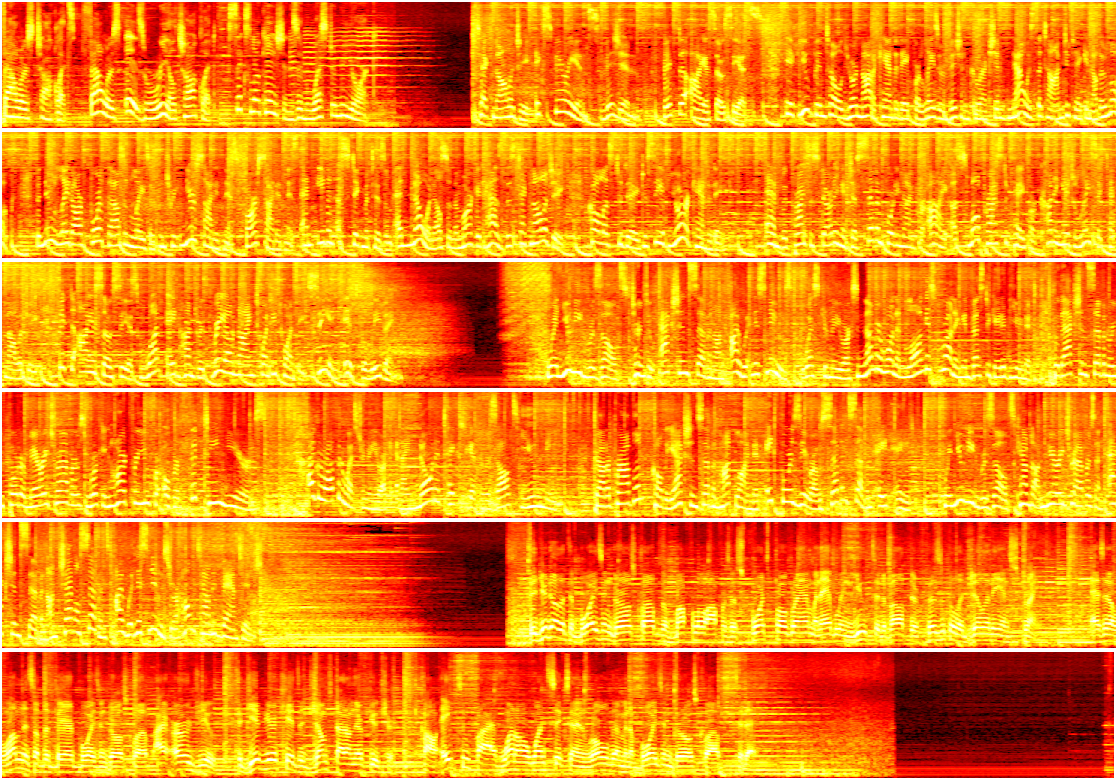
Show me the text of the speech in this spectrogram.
Fowler's Chocolates. Fowler's is real chocolate. Six locations in Western New York. Technology, experience, vision. Victa Eye Associates. If you've been told you're not a candidate for laser vision correction, now is the time to take another look. The new LADAR 4000 laser can treat nearsightedness, farsightedness, and even astigmatism, and no one else in the market has this technology. Call us today to see if you're a candidate. And with prices starting at just 749 per eye, a small price to pay for cutting-edge LASIK technology. Victa Eye Associates, 1-800-309-2020. Seeing is believing. When you need results, turn to Action 7 on Eyewitness News, Western New York's number one and longest running investigative unit. With Action 7 reporter Mary Travers working hard for you for over 15 years. I grew up in Western New York, and I know what it takes to get the results you need. Got a problem? Call the Action 7 hotline at 840-7788. When you need results, count on Mary Travers and Action 7 on Channel 7's Eyewitness News, your hometown advantage. Did you know that the Boys and Girls Clubs of Buffalo offers a sports program enabling youth to develop their physical agility and strength? As an alumnus of the Baird Boys and Girls Club, I urge you to give your kids a jump start on their future. Call 825-1016 and enroll them in a Boys and Girls Club today.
